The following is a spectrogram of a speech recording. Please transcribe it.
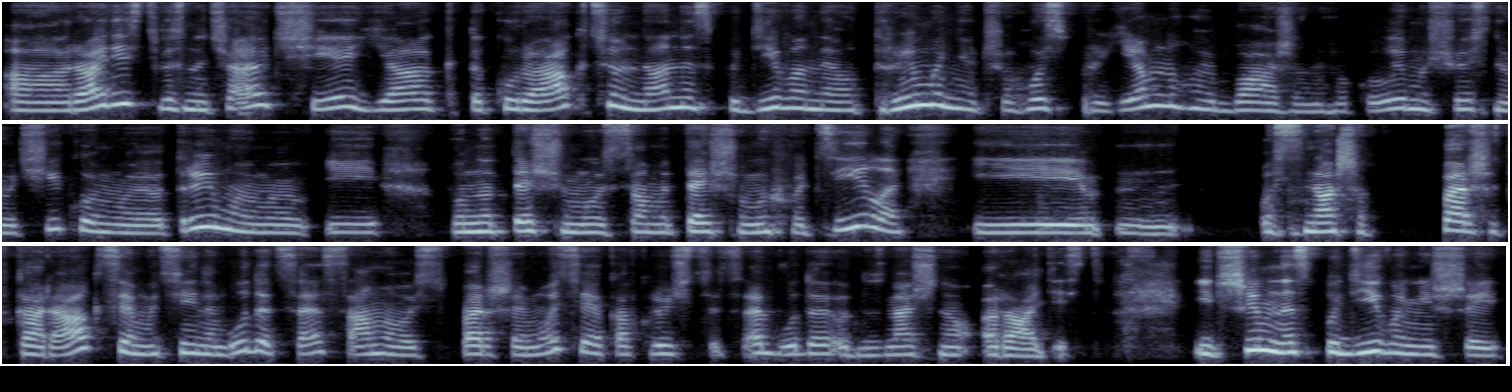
А радість визначають ще як таку реакцію на несподіване отримання чогось приємного і бажаного, коли ми щось не очікуємо і отримуємо, і воно те, що ми саме те, що ми хотіли, і ось наша перша така реакція емоційна буде це саме ось перша емоція, яка включиться, це буде однозначно радість. І чим несподіваніший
